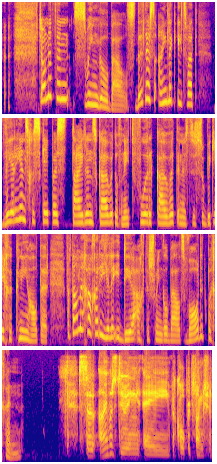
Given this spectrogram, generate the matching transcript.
Jonathan Swingle Bells. Dit is eintlik iets wat weer eens geskep is tydens COVID of net voor COVID en is so 'n bietjie gekniehalter. Vertel my gou-gou die hele idee agter Swingle Bells, waar dit begin. So I was doing a, a corporate function,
